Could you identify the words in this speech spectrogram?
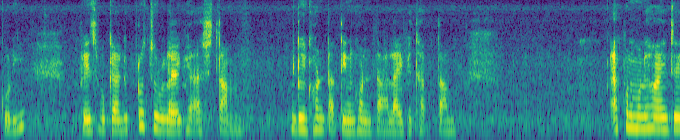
করি। ফেসবুকে আগে প্রচুর লাইভে আসতাম। দুই ঘণ্টা, তিন ঘণ্টা লাইভে থাকতাম। এখন মনে হয় যে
